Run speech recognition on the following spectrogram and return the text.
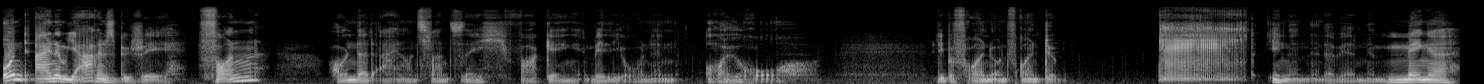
und einem Jahresbudget von 121 fucking Millionen Euro. Liebe Freunde und Freunde, innen, da werden eine Menge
